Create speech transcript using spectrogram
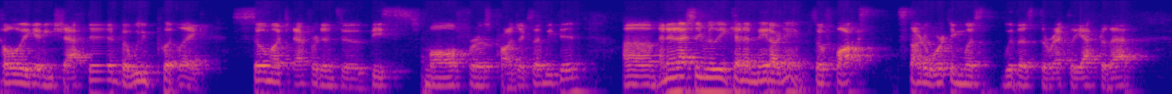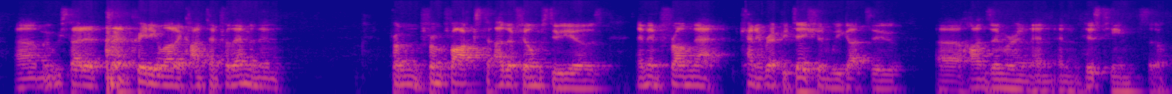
totally getting shafted, but we put like so much effort into these small first projects that we did, um, and it actually really kind of made our name. So Fox started working with with us directly after that. Um, and we started creating a lot of content for them, and then from from Fox to other film studios, and then from that kind of reputation, we got to uh, Hans Zimmer and, and, and his team. So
